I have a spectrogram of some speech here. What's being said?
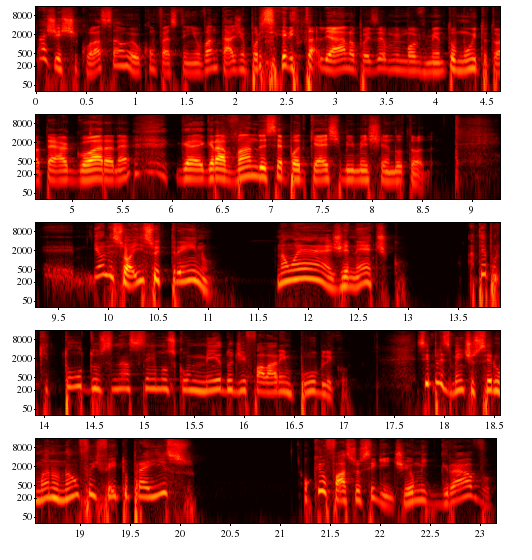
Na gesticulação, eu confesso, tenho vantagem por ser italiano, pois eu me movimento muito, estou até agora, né, gravando esse podcast, me mexendo todo. É, e olha só, isso é treino, não é genético. Até porque todos nascemos com medo de falar em público. Simplesmente o ser humano não foi feito para isso. O que eu faço é o seguinte: eu me gravo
